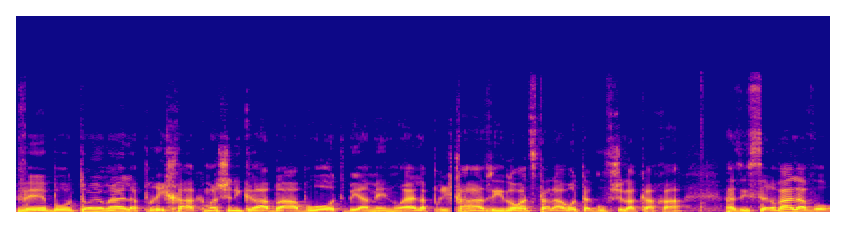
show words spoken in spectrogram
ובאותו יום היה לה פריחה, מה שנקרא אבעבועות בימינו, היה לה פריחה, אז היא לא רצתה להראות את הגוף שלה ככה, אז היא סירבה לבוא.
